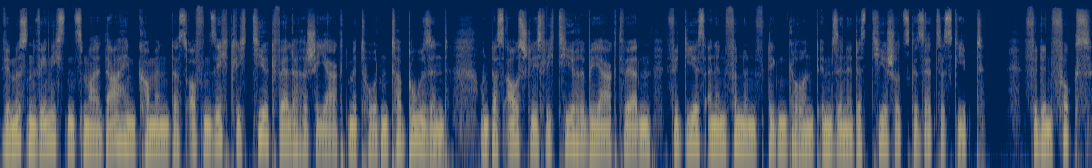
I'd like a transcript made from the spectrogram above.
Wir müssen wenigstens mal dahin kommen, dass offensichtlich tierquälerische Jagdmethoden tabu sind und dass ausschließlich Tiere bejagt werden, für die es einen vernünftigen Grund im Sinne des Tierschutzgesetzes gibt. Für den Fuchs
